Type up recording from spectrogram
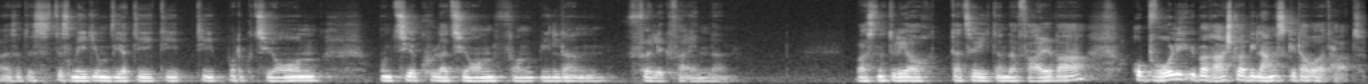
Also das, das Medium wird die, die, die Produktion und Zirkulation von Bildern völlig verändern. Was natürlich auch tatsächlich dann der Fall war, obwohl ich überrascht war, wie lange es gedauert hat.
